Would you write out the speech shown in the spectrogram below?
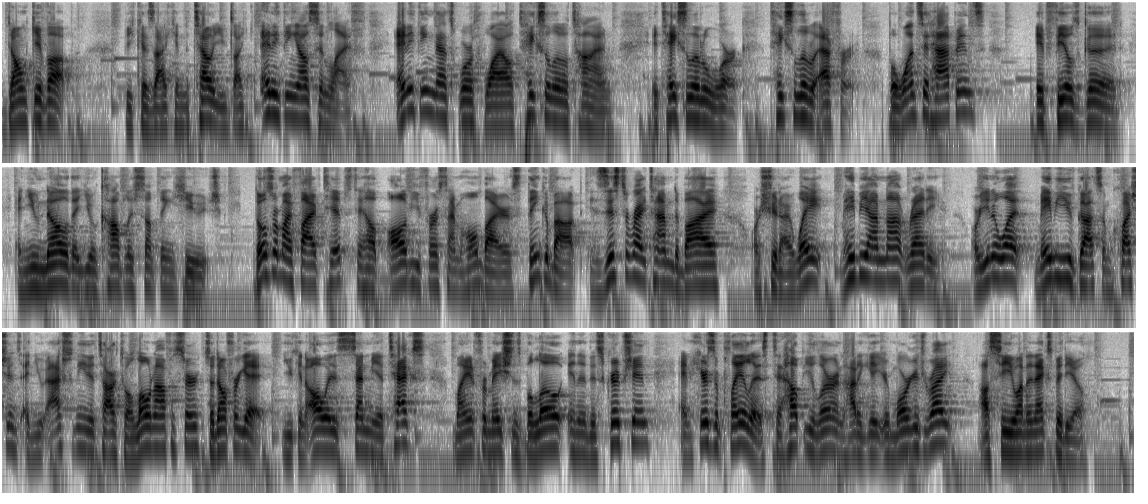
don't give up because I can tell you, like anything else in life, anything that's worthwhile takes a little time, it takes a little work, takes a little effort. But once it happens, it feels good and you know that you accomplished something huge. Those are my five tips to help all of you first time homebuyers think about is this the right time to buy or should I wait? Maybe I'm not ready. Or you know what? Maybe you've got some questions and you actually need to talk to a loan officer. So don't forget, you can always send me a text. My information is below in the description. And here's a playlist to help you learn how to get your mortgage right. I'll see you on the next video.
